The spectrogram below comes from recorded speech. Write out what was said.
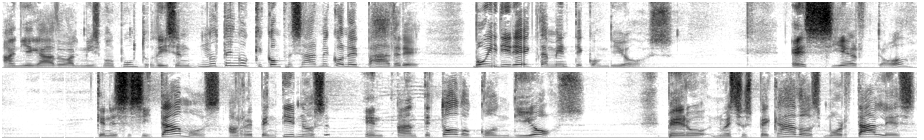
han llegado al mismo punto. Dicen, no tengo que confesarme con el Padre, voy directamente con Dios. Es cierto que necesitamos arrepentirnos ante todo con Dios, pero nuestros pecados mortales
